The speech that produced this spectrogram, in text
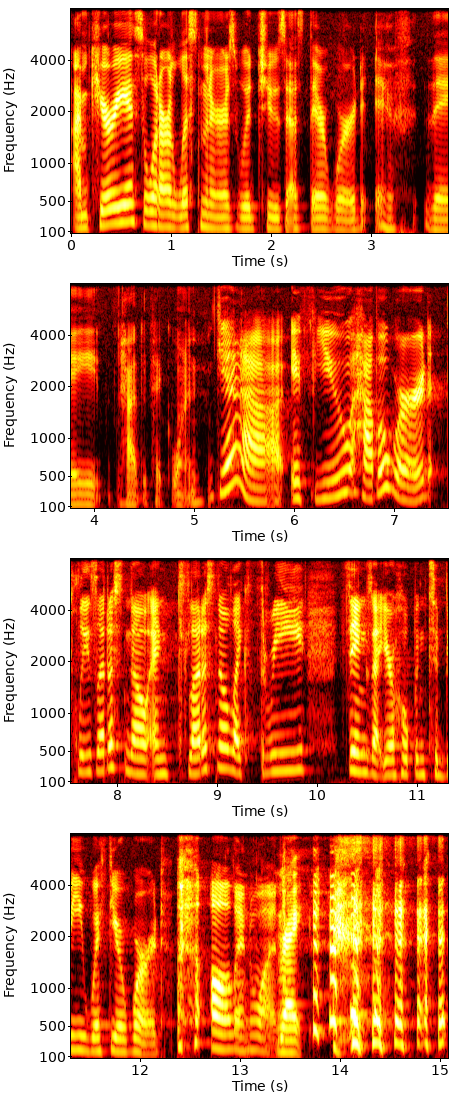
i'm curious what our listeners would choose as their word if they had to pick one yeah if you have a word please let us know and let us know like three things that you're hoping to be with your word all in one right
